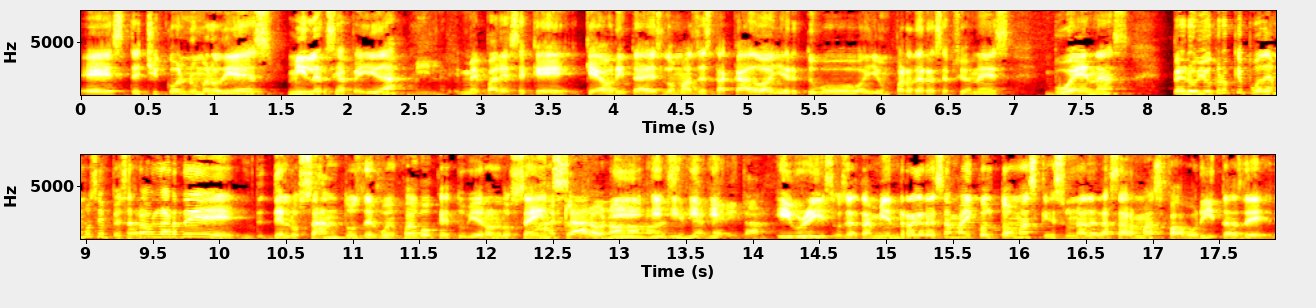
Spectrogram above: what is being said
este chico, el número 10, Miller se apellida. Miller. Me parece que, que ahorita es lo más destacado. Ayer tuvo ahí un par de recepciones buenas. Pero yo creo que podemos empezar a hablar de, de los Santos, del buen juego que tuvieron los Saints. Ah, claro, no, y, no, no, y- sin y- demeritar. y Breeze. O sea, también regresa Michael Thomas, que es una de las armas favoritas de,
